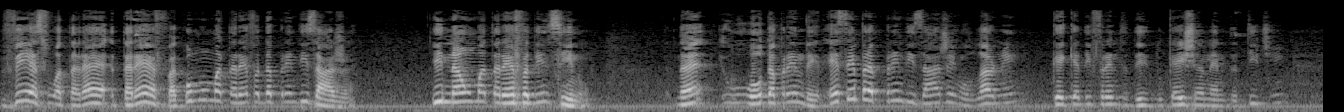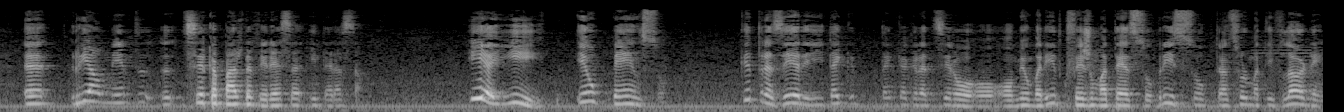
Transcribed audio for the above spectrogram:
vê a sua tarefa como uma tarefa de aprendizagem e não uma tarefa de ensino né? ou de aprender. É sempre aprendizagem, o learning, que, é diferente de education and de teaching, eh, realmente eh, ser capaz de haver essa interação. E aí, eu penso que trazer, e tem que tenho que agradecer ao, ao, ao, meu marido que fez uma tese sobre isso, sobre Transformative Learning,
